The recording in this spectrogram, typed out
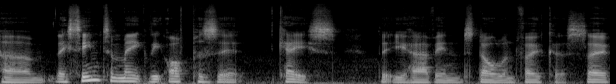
um, they seem to make the opposite case that you have in Stolen Focus. So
